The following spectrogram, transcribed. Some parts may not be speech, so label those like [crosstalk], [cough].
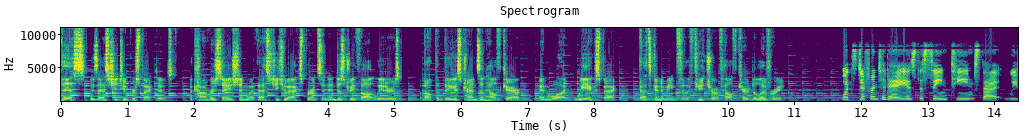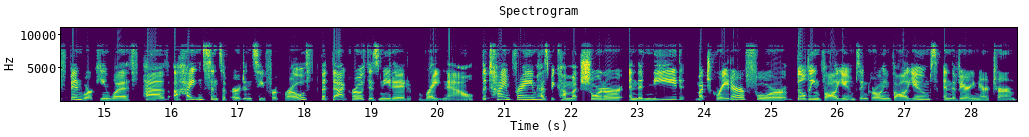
This is SG2 Perspectives, a conversation with SG2 experts and industry thought leaders about the biggest trends in healthcare and what we expect that's going to mean for the future of healthcare delivery. What's different today is the same teams that we've been working with have a heightened sense of urgency for growth, but that growth is needed right now. The time frame has become much shorter and the need much greater for building volumes and growing volumes in the very near term.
